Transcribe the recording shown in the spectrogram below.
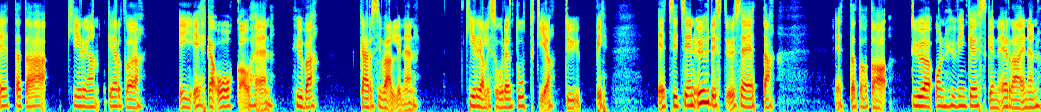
että tämä kirjan kertoja ei ehkä ole kauhean hyvä, kärsivällinen kirjallisuuden tutkija tyyppi. Että sitten siinä yhdistyy se, että, että tota, työ on hyvin keskeneräinen,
